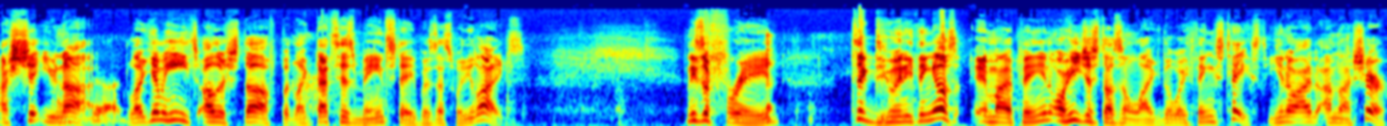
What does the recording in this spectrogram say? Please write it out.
I shit you Oh not. Like him, he eats other stuff, but like that's his mainstay because that's what he likes. And he's afraid to do anything else, in my opinion, or he just doesn't like the way things taste. You know, I, I'm not sure.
